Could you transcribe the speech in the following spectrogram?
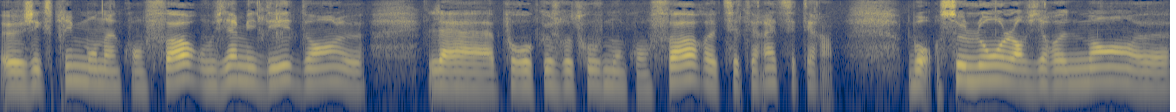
j'exprime mon inconfort. On vient m'aider dans pour que je retrouve mon confort, etc., etc. Bon, selon l'environnement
